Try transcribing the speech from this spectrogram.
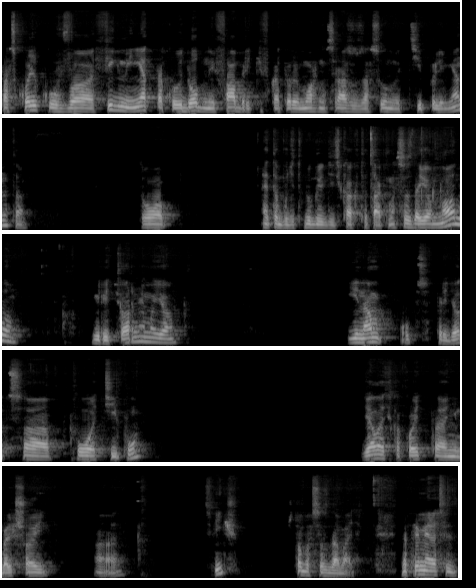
поскольку в фигме нет такой удобной фабрики, в которую можно сразу засунуть тип элемента, то это будет выглядеть как-то так. Мы создаем ноду и ретернем ее. И нам упс, придется по типу делать какой-то небольшой switch, чтобы создавать. Например, если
